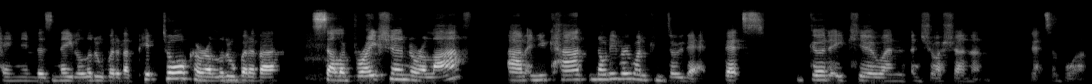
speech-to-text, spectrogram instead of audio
team members need a little bit of a pep talk or a little mm. bit of a celebration or a laugh. Um, and you can't, not everyone can do that. That's good EQ and intuition, and that's important.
